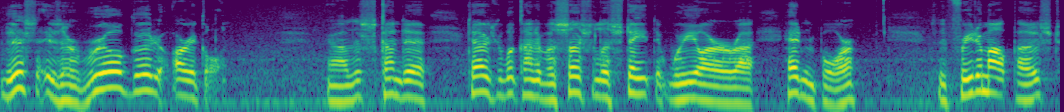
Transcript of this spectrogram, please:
this is a real good article. Now, this kind of tells you what kind of a socialist state that we are uh, heading for. It's the Freedom Outpost.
